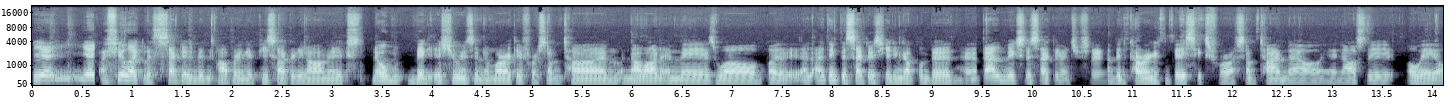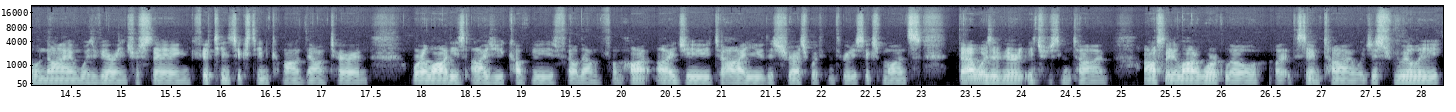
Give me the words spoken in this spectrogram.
Yeah, yeah. I feel like the sector has been operating in peak cycle economics. No big issuance in the market for some time. Not a lot of MA as well, but I think the sector is heating up a bit, and that makes the sector interesting. I've been covering the basics for some time now, and obviously 08, 09 was very interesting. 15, 16 come out downturn where a lot of these IG companies fell down from IG to high yield distress within three to six months. That was a very interesting time. Obviously, a lot of workload, but at the same time, we're just really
